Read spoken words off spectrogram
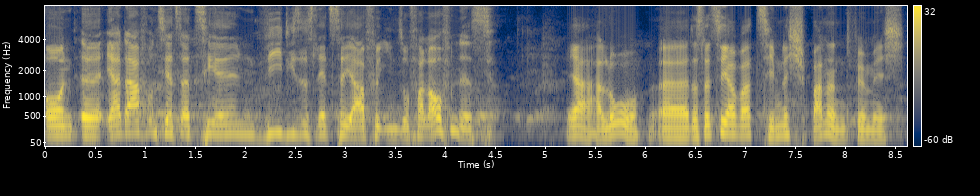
Und äh, er darf uns jetzt erzählen, wie dieses letzte Jahr für ihn so verlaufen ist. Ja, hallo. Äh, das letzte Jahr war ziemlich spannend für mich.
